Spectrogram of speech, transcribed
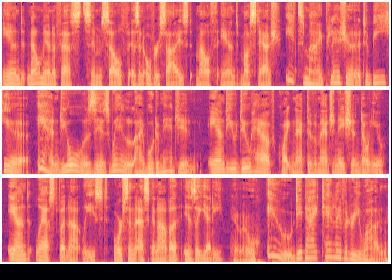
and now manifests himself as an oversized mouth and mustache. It's my pleasure to be here, and yours as well, I would imagine. And you do have quite an active imagination, don't you? And last but not least, Orson Escanaba is a Yeti. Hello. Oh, did I tell everyone?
